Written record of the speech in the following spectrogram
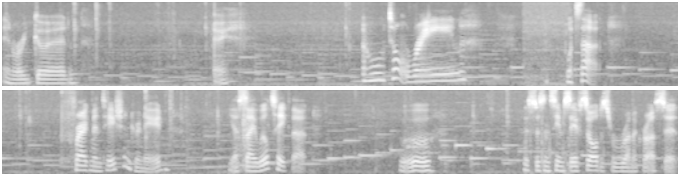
And we're good. Okay. Oh, don't rain. What's that? Fragmentation grenade. Yes, I will take that. Ooh. This doesn't seem safe, so I'll just run across it.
